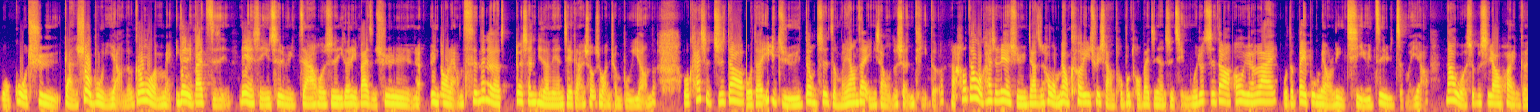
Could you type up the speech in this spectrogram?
我过去感受不一样的，跟我每一个礼拜只练习一次瑜伽，或者是一个礼拜只去运动两次，那个对身体的连接感受是完全不一样的。我开始知道我的一举一动是怎么样在影响我的身体的。然后当我开始练习瑜伽之后，我没有刻意去想驼不驼背这件事情，我就知道哦，原来我的背部没有力气，以至于怎么样？那我是不是要换一个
